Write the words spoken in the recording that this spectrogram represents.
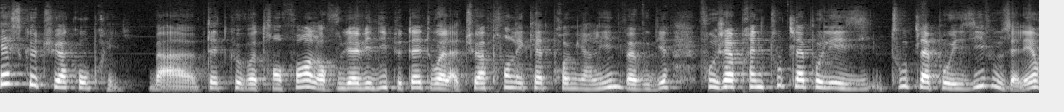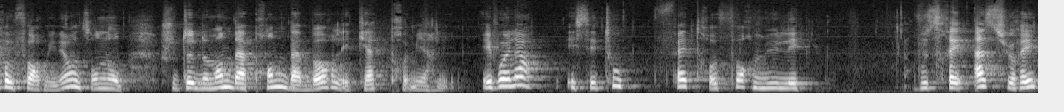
Qu'est-ce que tu as compris? Bah, Peut-être que votre enfant, alors vous lui avez dit peut-être, voilà, tu apprends les quatre premières lignes, va vous dire, il faut que j'apprenne toute la, poésie, toute la poésie, vous allez reformuler en disant, non, je te demande d'apprendre d'abord les quatre premières lignes. Et voilà, et c'est tout, faites reformuler. Vous serez assuré.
